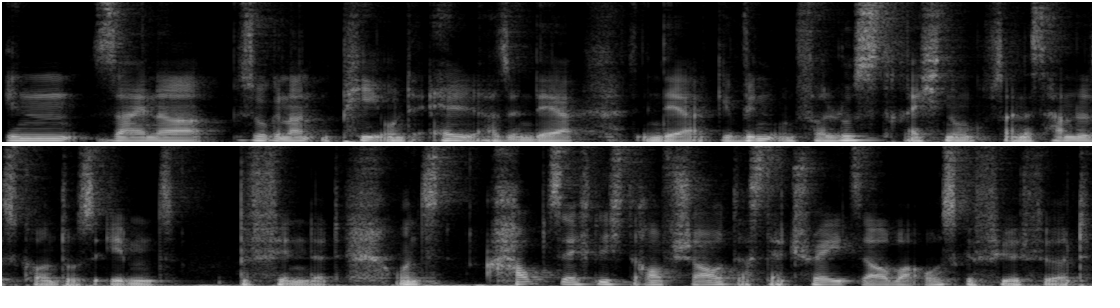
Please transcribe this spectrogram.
in seiner sogenannten P und L, also in der, in der Gewinn- und Verlustrechnung seines Handelskontos eben befindet und hauptsächlich darauf schaut, dass der Trade sauber ausgeführt wird.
